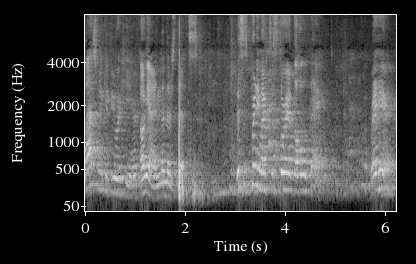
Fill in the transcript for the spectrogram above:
Last week, if you were here, oh yeah, and then there's this. This is pretty much the story of the whole thing. Right here.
